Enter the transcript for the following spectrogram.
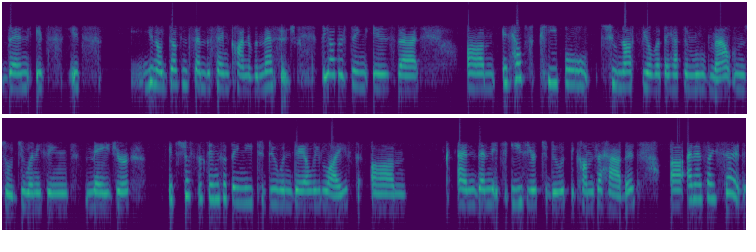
then it's it's you know doesn't send the same kind of a message. The other thing is that um, it helps people to not feel that they have to move mountains or do anything major. It's just the things that they need to do in daily life. Um, and then it's easier to do. It becomes a habit. Uh, and as I said,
